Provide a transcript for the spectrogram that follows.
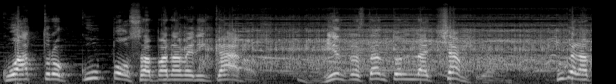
cuatro cupos a Panamericanos. Mientras tanto, en la Champions, jugará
